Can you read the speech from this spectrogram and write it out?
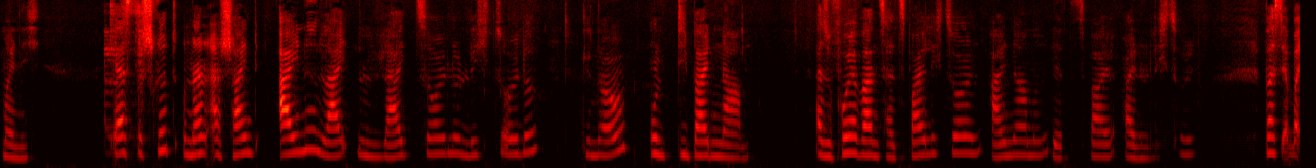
meine ich. Erster Schritt und dann erscheint eine Leit Leitsäule, Lichtsäule Genau. und die beiden Namen. Also vorher waren es halt zwei Lichtsäulen, ein Name, jetzt zwei, eine Lichtsäule. Was ich aber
